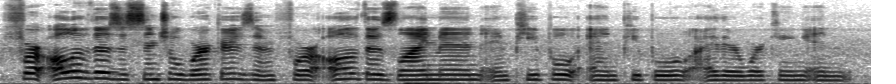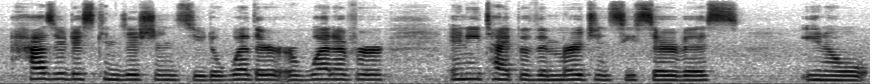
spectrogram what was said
for all of those essential workers and for all of those linemen and people and people either working in hazardous conditions due to weather or whatever, any type of emergency service, you know,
